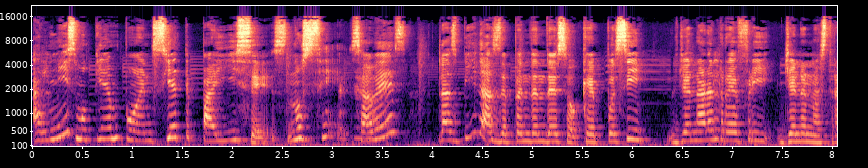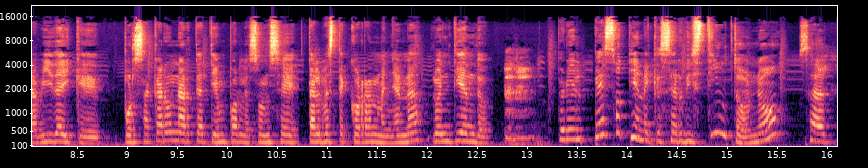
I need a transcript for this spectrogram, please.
al mismo tiempo en siete países. No sé, ¿sabes? Las vidas dependen de eso, que pues sí, llenar el refri llena nuestra vida y que por sacar un arte a tiempo a las 11 tal vez te corran mañana, lo entiendo. Pero el peso tiene que ser distinto, ¿no? O sea...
